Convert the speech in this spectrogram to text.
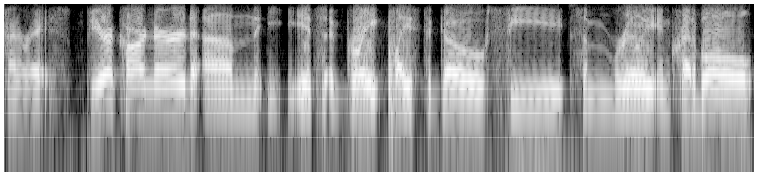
kind of race. If you're a car nerd, um, it's a great place to go see some really incredible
